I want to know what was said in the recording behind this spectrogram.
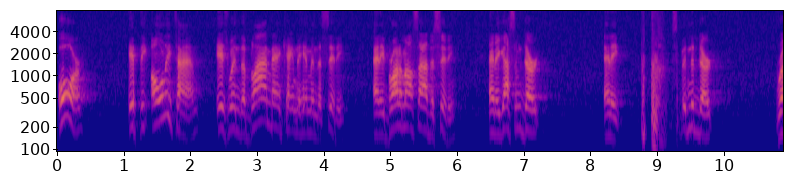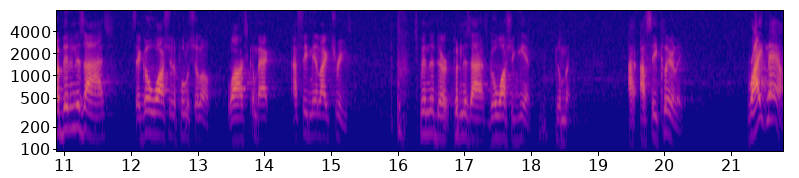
Or if the only time is when the blind man came to him in the city and he brought him outside the city and he got some dirt and he spit in the dirt, rubbed it in his eyes, said, Go wash in the pool of Siloam. Wash, come back. I see men like trees. Spit in the dirt, put in his eyes, go wash again. I, I see clearly. Right now,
